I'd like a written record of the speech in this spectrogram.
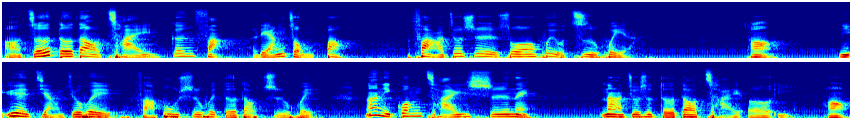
啊，则得到财跟法两种报。法就是说会有智慧啊，啊，你越讲就会法布施会得到智慧。那你光财施呢，那就是得到财而已啊。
